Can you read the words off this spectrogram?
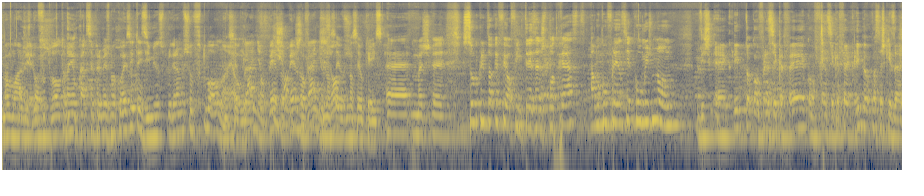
Vamos lá ver. O futebol também é um bocado sempre a mesma coisa e tens imensos programas sobre futebol, não é? sei Ou ganha, ou perde, ou perde, ou ganha. Não sei, não sei o que é isso. Ah, mas ah, sobre o Cripto Café, ao fim de 3 anos de podcast, há uma conferência com o mesmo nome. Diz é Cripto Conferência Café, Conferência Café Cripto, é o que vocês quiserem.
